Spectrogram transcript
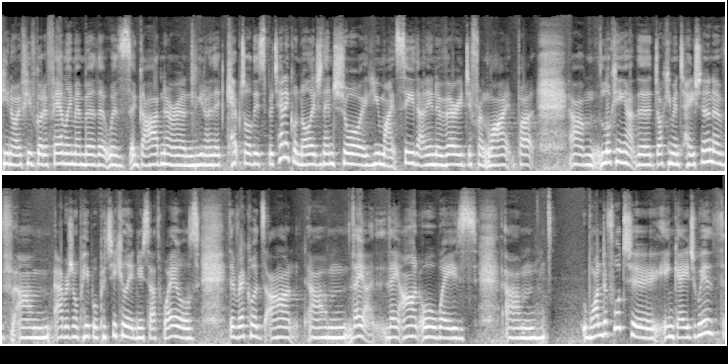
you know, if you've got a family member that was a gardener and, you know, they'd kept all this botanical knowledge, then sure, you might see that in a very different light. But um, looking at the documentation of um, Aboriginal people, particularly in New South Wales, the records aren't, um, they are they aren't always um, wonderful to engage with,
